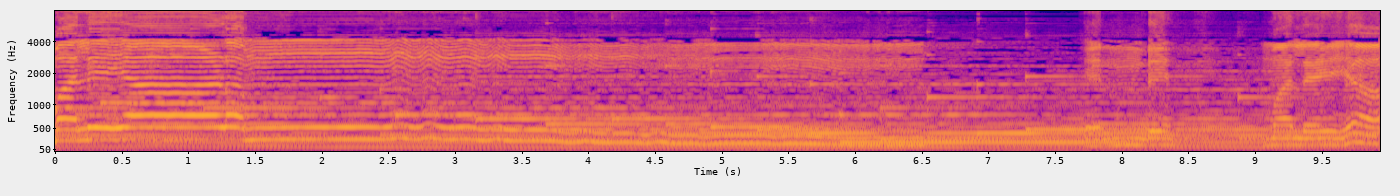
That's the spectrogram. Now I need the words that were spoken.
മലയാളം. എന്റെ മലയാളം.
